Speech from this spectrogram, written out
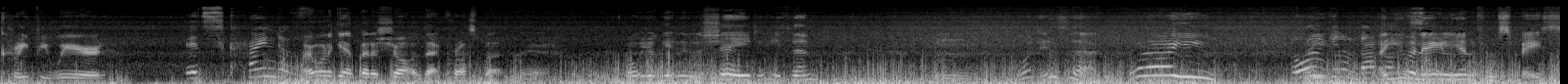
creepy weird. It's kind of. I want to get a better shot of that crossbutt there. Oh, you're getting in the shade, Ethan. Hmm. What is that? What are you? I want to get him back. Are you an side. alien from space?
